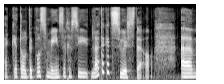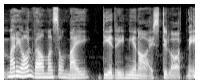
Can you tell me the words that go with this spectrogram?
ek het al dikwels vir mense gesê, laat ek dit so stel. Ehm um, Marianne Welman sal my D3 nie in haar huis toelaat nie.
